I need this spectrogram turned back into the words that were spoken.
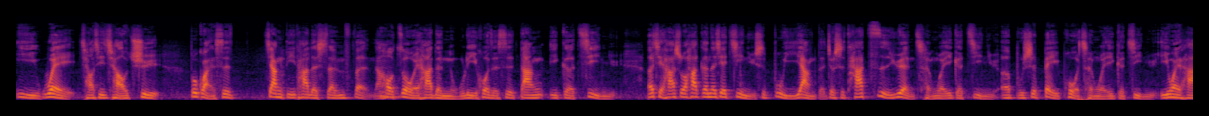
意为乔琪乔去，不管是降低他的身份，然后作为他的奴隶，或者是当一个妓女。而且他说，他跟那些妓女是不一样的，就是他自愿成为一个妓女，而不是被迫成为一个妓女，因为他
